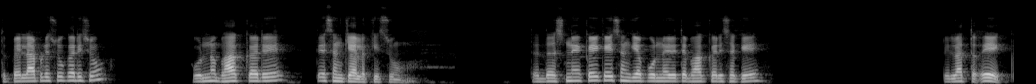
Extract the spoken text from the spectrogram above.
તો પહેલાં આપણે શું કરીશું? પૂર્ણ ભાગ કરે તે સંખ્યા લખીશું. તો દસને કઈ કઈ સંખ્યા પૂર્ણ રીતે ભાગ કરી શકે? પહેલાં તો એક,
